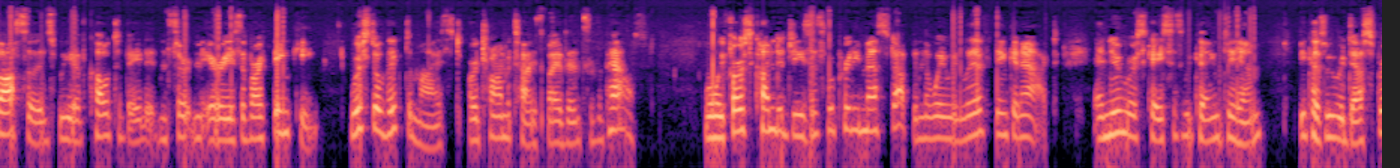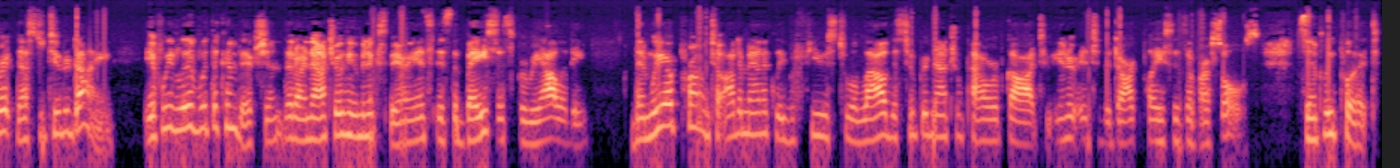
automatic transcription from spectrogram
falsehoods we have cultivated in certain areas of our thinking. We're still victimized or traumatized by events of the past. When we first come to Jesus, we're pretty messed up in the way we live, think, and act. In numerous cases, we came to Him because we were desperate, destitute, or dying. If we live with the conviction that our natural human experience is the basis for reality, then we are prone to automatically refuse to allow the supernatural power of God to enter into the dark places of our souls. Simply put,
